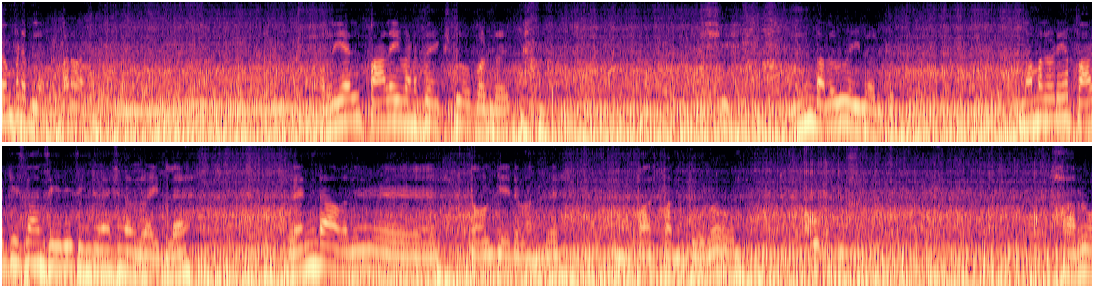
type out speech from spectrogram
கம்ஃபர்டபுளாக பரவாயில்ல. ரியல் பாலைவனத்தை எக்ஸ்ப்ளோர் பண்ணுறது அந்த அளவு வெயில் இருக்குது நம்மளுடைய பாகிஸ்தான் சீரீஸ் இன்டர்நேஷ்னல் ரைட்டில் ரெண்டாவது டோல்கேட்டை வந்து பாஸ் பண்ண போகிறோம் ஹரோ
